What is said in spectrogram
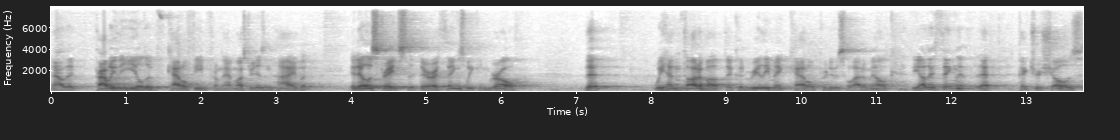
Now, that probably the yield of cattle feed from that mustard isn't high, but it illustrates that there are things we can grow that we hadn't thought about that could really make cattle produce a lot of milk. The other thing that that picture shows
